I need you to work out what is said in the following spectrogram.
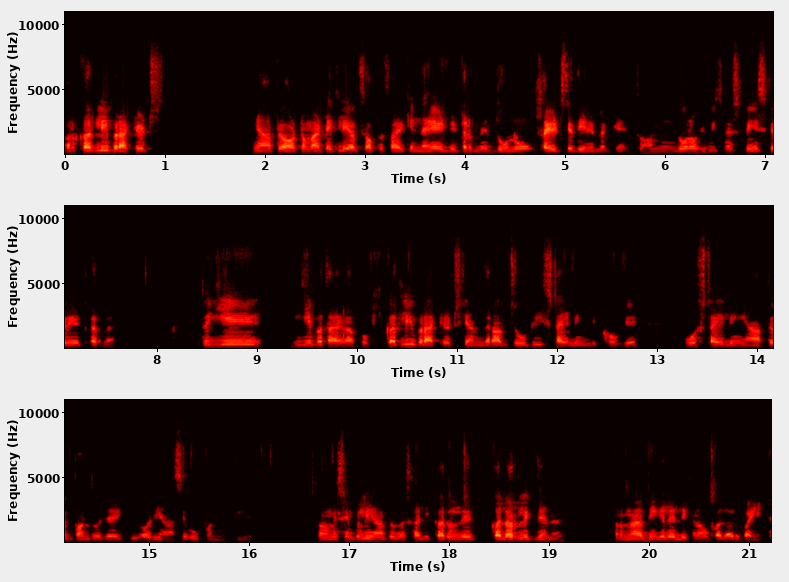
और करली ब्रैकेट्स यहाँ पे ऑटोमेटिकली अब शॉपिफाई के नए एडिटर में दोनों साइड से देने लग गए तो हम दोनों के बीच में स्पेस क्रिएट कर रहे हैं। तो ये ये बताएगा आपको कि करली ब्रैकेट्स के अंदर आप जो भी स्टाइलिंग लिखोगे, वो स्टाइलिंग यहाँ पे बंद हो जाएगी और यहाँ से ओपन होती है। तो हमें सिंपली यहाँ पे बस खाली कलर लिख देना है, और मैं अभी के लिए लिख रहा हूँ colour white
